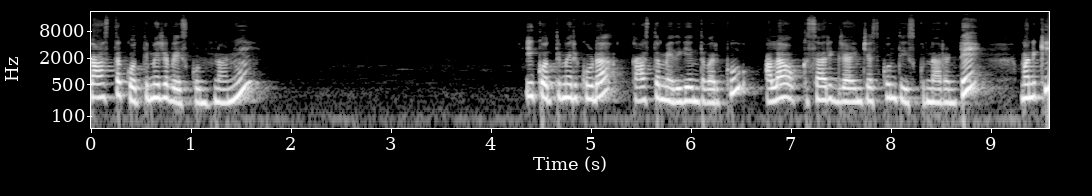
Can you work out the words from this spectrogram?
కాస్త కొత్తిమీర వేసుకుంటున్నాను. ఈ కొత్తిమీర కూడా కాస్త మెదిగేంత వరకు అలా ఒక్కసారి గ్రైండ్ చేసుకొని తీసుకున్నారంటే మనకి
